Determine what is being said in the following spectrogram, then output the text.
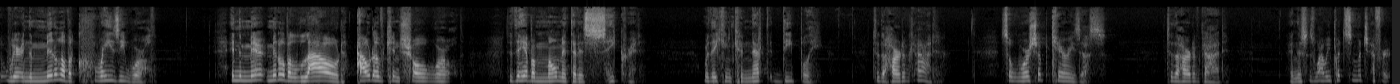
we're in the middle of a crazy world, in the middle of a loud, out of control world, that they have a moment that is sacred, where they can connect deeply to the heart of God. So worship carries us to the heart of God. And this is why we put so much effort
